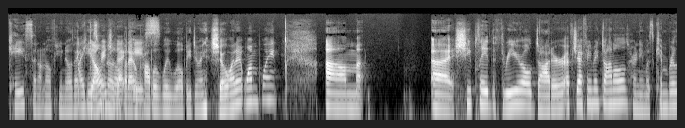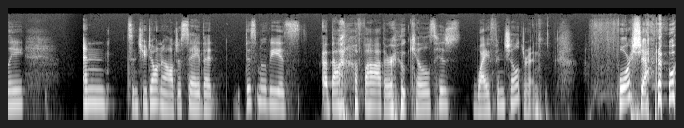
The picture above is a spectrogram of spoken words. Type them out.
case. I don't know if you know that I case, don't know Rachel, that but I probably will be doing a show on it at one point. Um, uh, she played the three-year-old daughter of Jeffrey MacDonald. Her name was Kimberly. And since you don't know, I'll just say that this movie is about a father who kills his wife and children. Foreshadowing.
